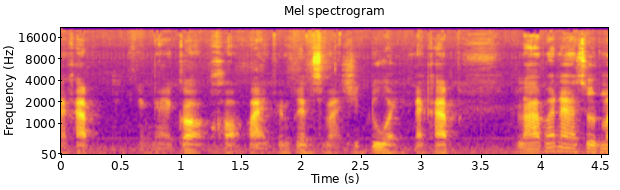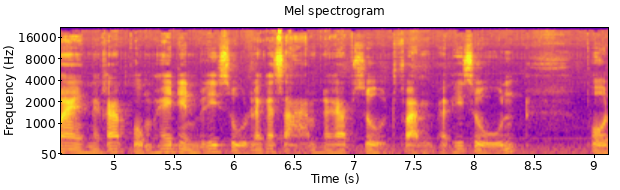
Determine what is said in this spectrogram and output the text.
นะครับยังไงก็ขอไปเพื่อนๆสมาชิกด้วยนะครับลาพนาสูตรใหม่นะครับ ผมให้เด่นไปที่0และก็3นะครับสูตรฟันไปที่ 0 ผล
